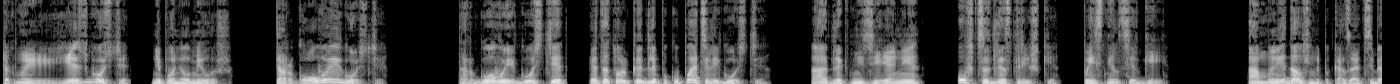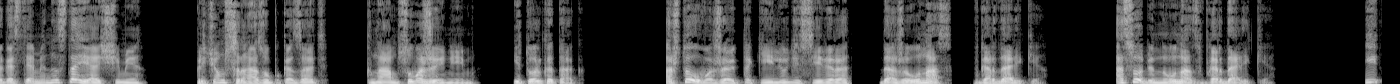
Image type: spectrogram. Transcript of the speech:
«Так мы и есть гости», — не понял Милош. «Торговые гости». «Торговые гости — это только для покупателей гости, а для князей они — овцы для стрижки», — пояснил Сергей. «А мы должны показать себя гостями настоящими, причем сразу показать, к нам с уважением, и только так. А что уважают такие люди севера даже у нас, в Гордарике? Особенно у нас, в Гордарике. И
